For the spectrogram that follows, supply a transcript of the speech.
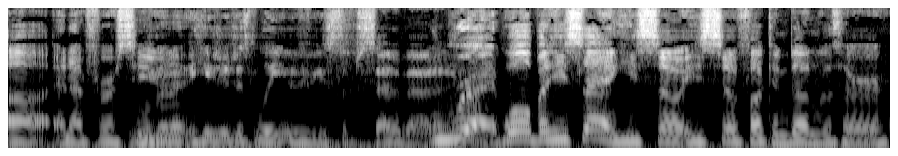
Uh, and at first he, well, he should just leave if he's upset about it right. Well, but he's saying he's so he's so fucking done with her.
